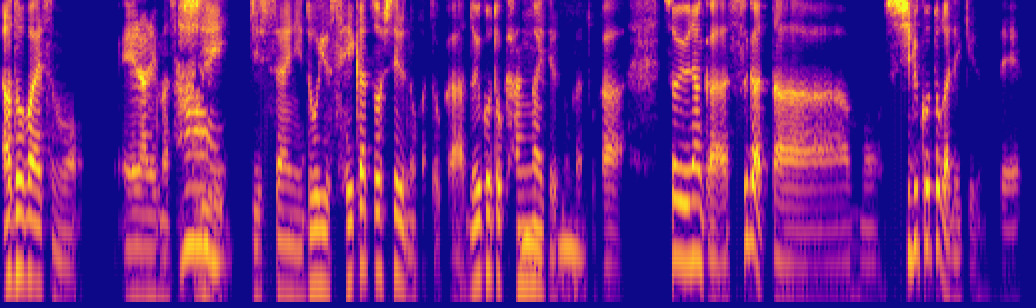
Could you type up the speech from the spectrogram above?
アドバイスも得られますし、はい、実際にどういう生活をしてるのかとか、どういうことを考えてるのかとか、うん、そういうなんか姿も知ることができるので、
